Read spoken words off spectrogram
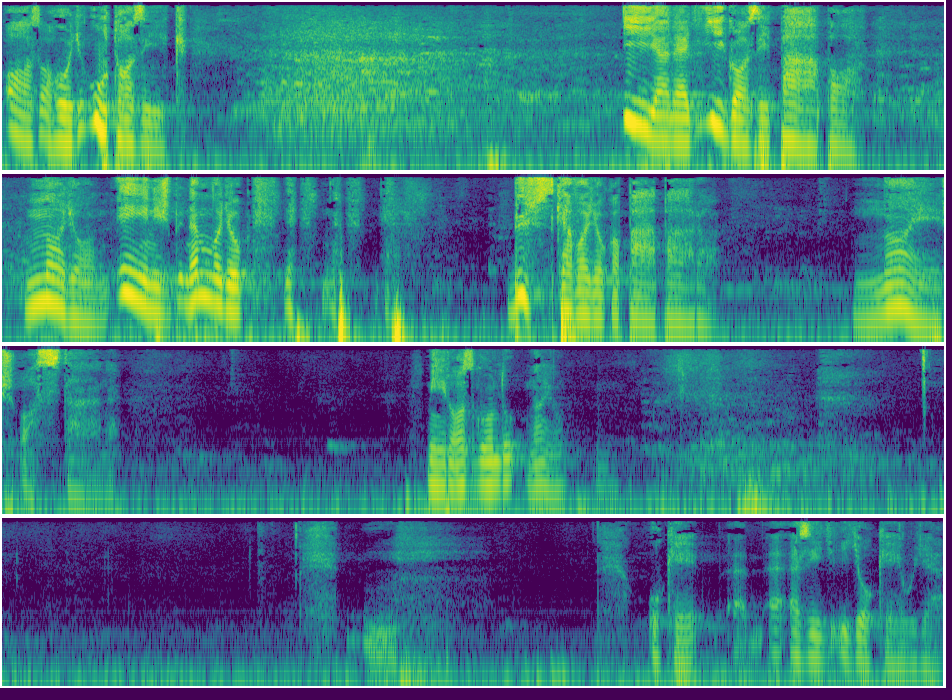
Az, ahogy utazik. Ilyen egy igazi pápa. Nagyon. Én is nem vagyok, büszke vagyok a pápára. Na és aztán. Miért azt gondol? Na jó. Oké, okay, ez így, így oké, okay, ugye?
